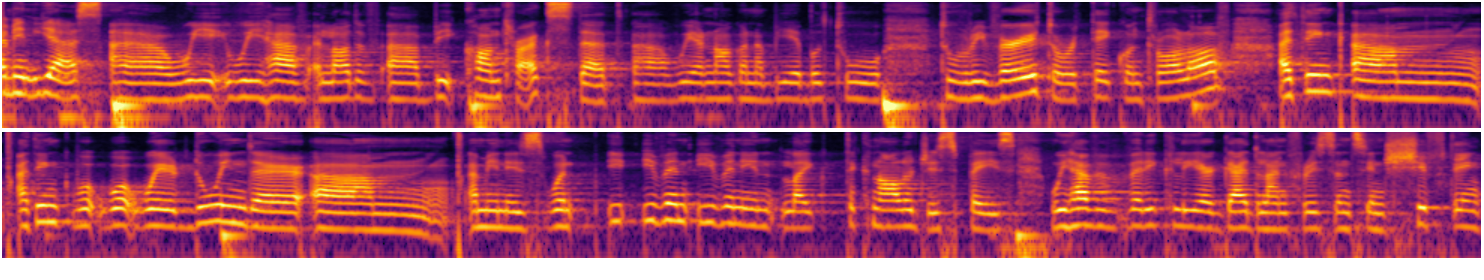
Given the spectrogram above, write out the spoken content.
I mean, yes, uh, we, we have a lot of uh, big contracts that uh, we are not going to be able to, to revert or take control of. I think, um, I think what, we're doing there, um, I mean, is when even, even in like technology space, we have a very clear guideline, for instance, in shifting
